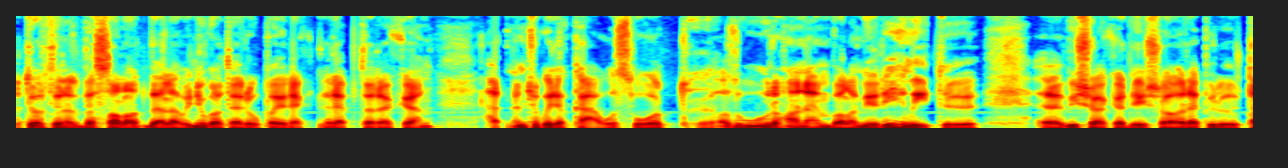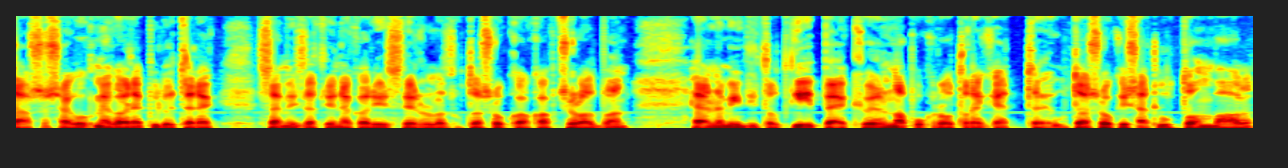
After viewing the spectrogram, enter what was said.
történetbe szaladt bele, hogy nyugat-európai reptereken, hát nem csak, hogy a káosz volt az úr, hanem valami rémítő eh, viselkedés a repülőtársaságok, meg a repülőterek személyzetének a részéről az utasokkal kapcsolatban. El nem indított gépek, napokra ott regett utasok, és hát Lutonmal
